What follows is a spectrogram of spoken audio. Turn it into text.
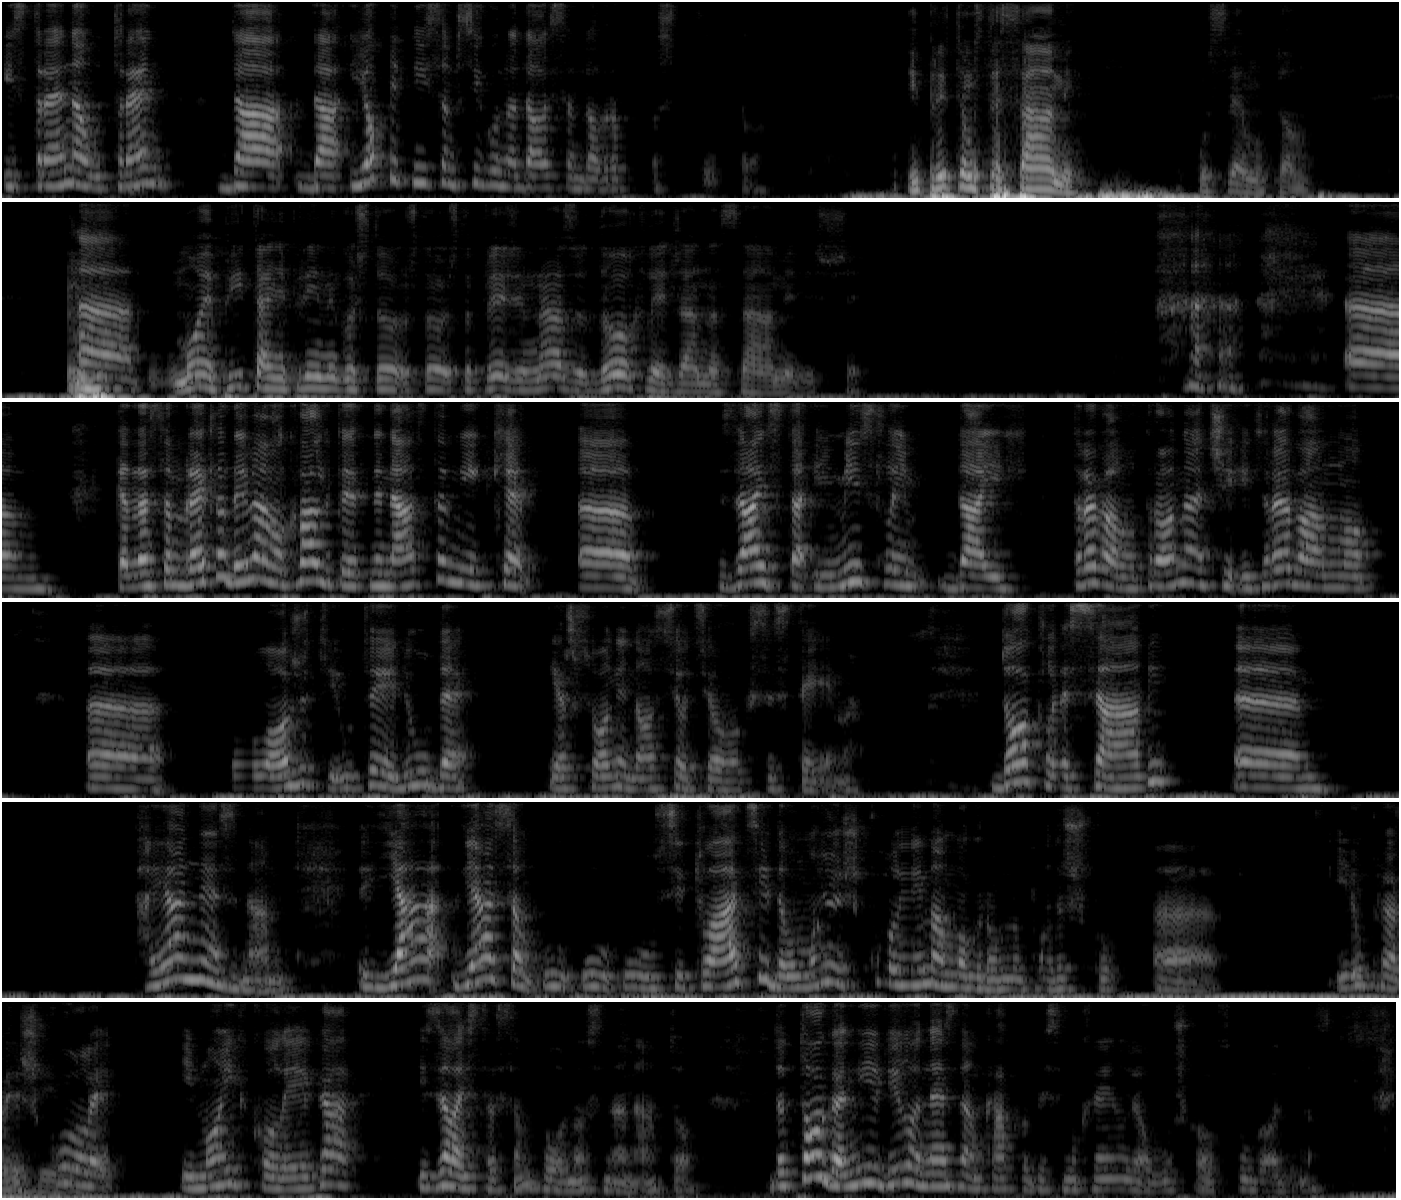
iz trena u tren, da, da i opet nisam sigurna da li sam dobro postupila. I pritom ste sami u svemu tomu. A, Moje pitanje prije nego što, što, što pređem nazor, dok je Džana sami više? um, kada sam rekla da imamo kvalitetne nastavnike, uh, zaista i mislim da ih trebamo pronaći i trebamo uh, uložiti u te ljude jer su oni nosioci ovog sistema. Dokle sami, uh, pa ja ne znam, ja, ja sam u, u, u situaciji da u mojoj školi imam ogromnu podršku uh, i uprave škole i mojih kolega i zaista sam ponosna na to. Da toga nije bilo, ne znam kako bismo krenuli ovu školsku godinu.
